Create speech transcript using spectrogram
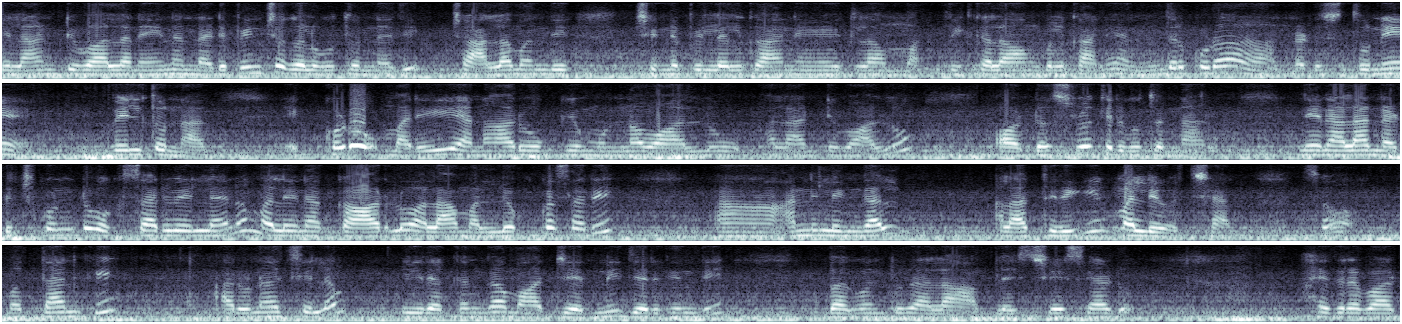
ఎలాంటి వాళ్ళనైనా నడిపించగలుగుతున్నది. చాలామంది చిన్నపిల్లలు కానీ ఇట్లా వికలాంగులు కానీ అందరు కూడా నడుస్తూనే వెళ్తున్నారు. ఎక్కడో మరీ అనారోగ్యం ఉన్న వాళ్ళు అలాంటి వాళ్ళు ఆటోస్లో తిరుగుతున్నారు. నేను అలా నడుచుకుంటూ ఒకసారి వెళ్ళాను మళ్ళీ నా కారులో అలా మళ్ళీ ఒక్కసారి అన్ని లింగాలు అలా తిరిగి మళ్ళీ వచ్చాను. సో మొత్తానికి అరుణాచలం ఈ రకంగా మా జర్నీ జరిగింది. భగవంతుడు అలా బ్లెస్ చేశాడు. హైదరాబాద్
